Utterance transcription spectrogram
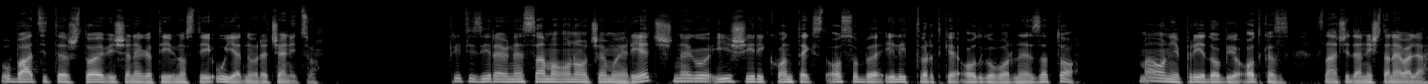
ubacite što je više negativnosti u jednu rečenicu. Kritiziraju ne samo ono o čemu je riječ, nego i širi kontekst osobe ili tvrtke odgovorne za to. Ma on je prije dobio otkaz, znači da ništa ne valja.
